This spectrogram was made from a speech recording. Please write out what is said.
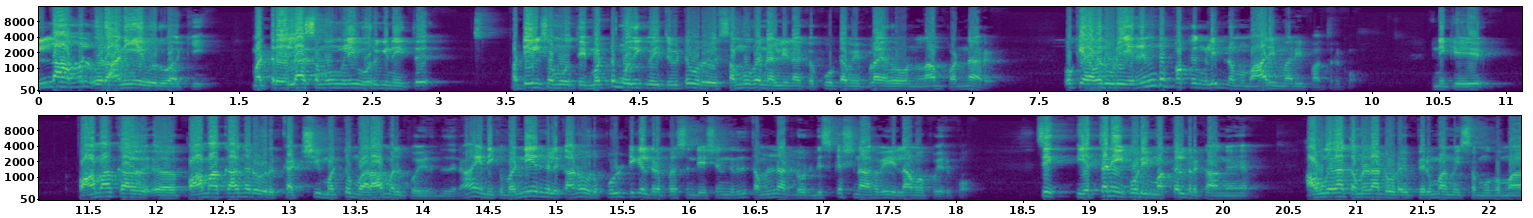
இல்லாமல் ஒரு அணியை உருவாக்கி மற்ற எல்லா சமூகங்களையும் ஒருங்கிணைத்து பட்டியல் சமூகத்தை மட்டும் ஒதுக்கி வைத்து விட்டு ஒரு சமூக நல்லிணக்க கூட்டமைப்புலாம் ஏதோ ஒன்றெல்லாம் பண்ணாரு. ஓகே அவருடைய ரெண்டு பக்கங்களையும் நம்ம மாறி மாறி பார்த்திருக்கோம். இன்னைக்கு பாமக பாமகங்கிற ஒரு கட்சி மட்டும் வராமல் போயிருந்ததுன்னா இன்னைக்கு வன்னியர்களுக்கான ஒரு பொலிட்டிக்கல் ரெப்ரஸன்டேஷன் தமிழ்நாட்டில் ஒரு டிஸ்கஷனாகவே இல்லாம போயிருக்கும். சரி எத்தனை கோடி மக்கள் இருக்காங்க? அவங்க தான் தமிழ்நாட்டோட பெரும்பான்மை சமூகமா?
